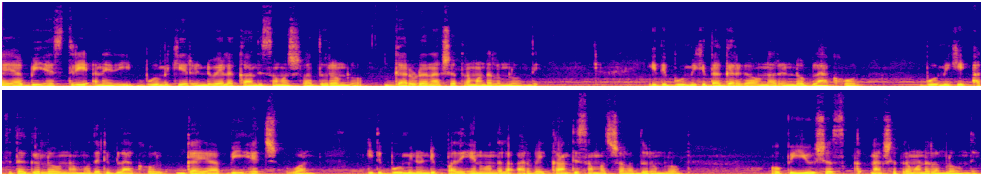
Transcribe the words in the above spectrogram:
గయా బీహెచ్ త్రీ అనేది భూమికి రెండు వేల కాంతి సంవత్సరాల దూరంలో గరుడ నక్షత్ర మండలంలో ఉంది. ఇది భూమికి దగ్గరగా ఉన్న రెండో బ్లాక్ హోల్. భూమికి అతి దగ్గరలో ఉన్న మొదటి black hole Gaia BH one. ఇది భూమి నుండి పదిహేను వందల అరవై కాంతి సంవత్సరాల దూరంలో ఒపియూషస్ నక్షత్ర మండలంలో ఉంది.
